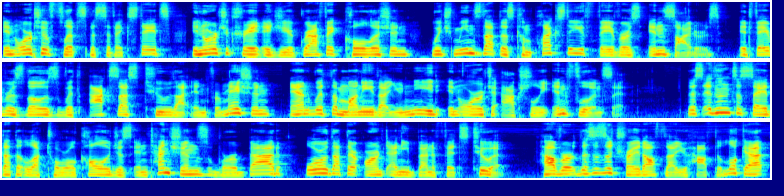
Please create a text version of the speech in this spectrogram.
in order to flip specific states, in order to create a geographic coalition, which means that this complexity favors insiders. It favors those with access to that information and with the money that you need in order to actually influence it. This isn't to say that the Electoral College's intentions were bad or that there aren't any benefits to it. However, this is a trade off that you have to look at,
